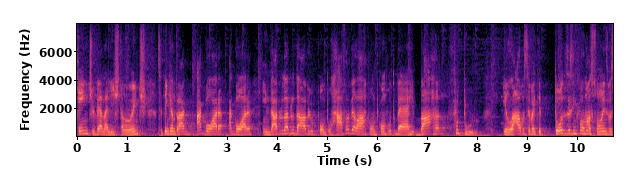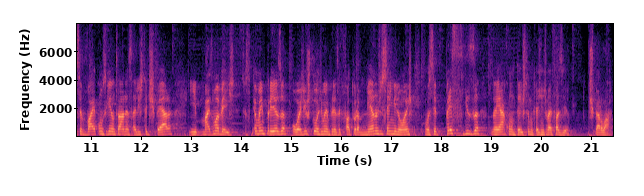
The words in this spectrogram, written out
quem tiver na lista antes, você tem que entrar agora, agora, em www.rafavelar.com.br barra futuro. E lá você vai ter todas as informações, você vai conseguir entrar nessa lista de espera. E, mais uma vez, se você tem uma empresa ou é gestor de uma empresa que fatura menos de 100 milhões, você precisa ganhar contexto no que a gente vai fazer. espero lá.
